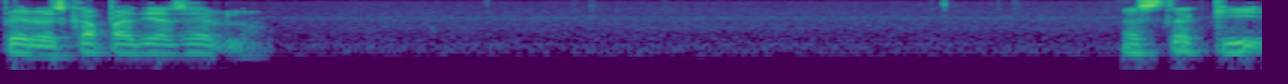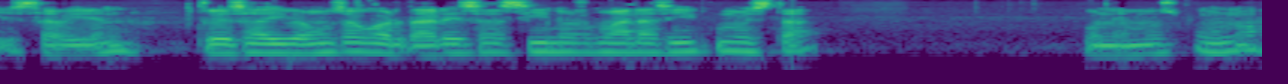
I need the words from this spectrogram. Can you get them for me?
pero es capaz de hacerlo. Hasta aquí está bien. Entonces ahí vamos a guardar esa así normal así como está. Ponemos uno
